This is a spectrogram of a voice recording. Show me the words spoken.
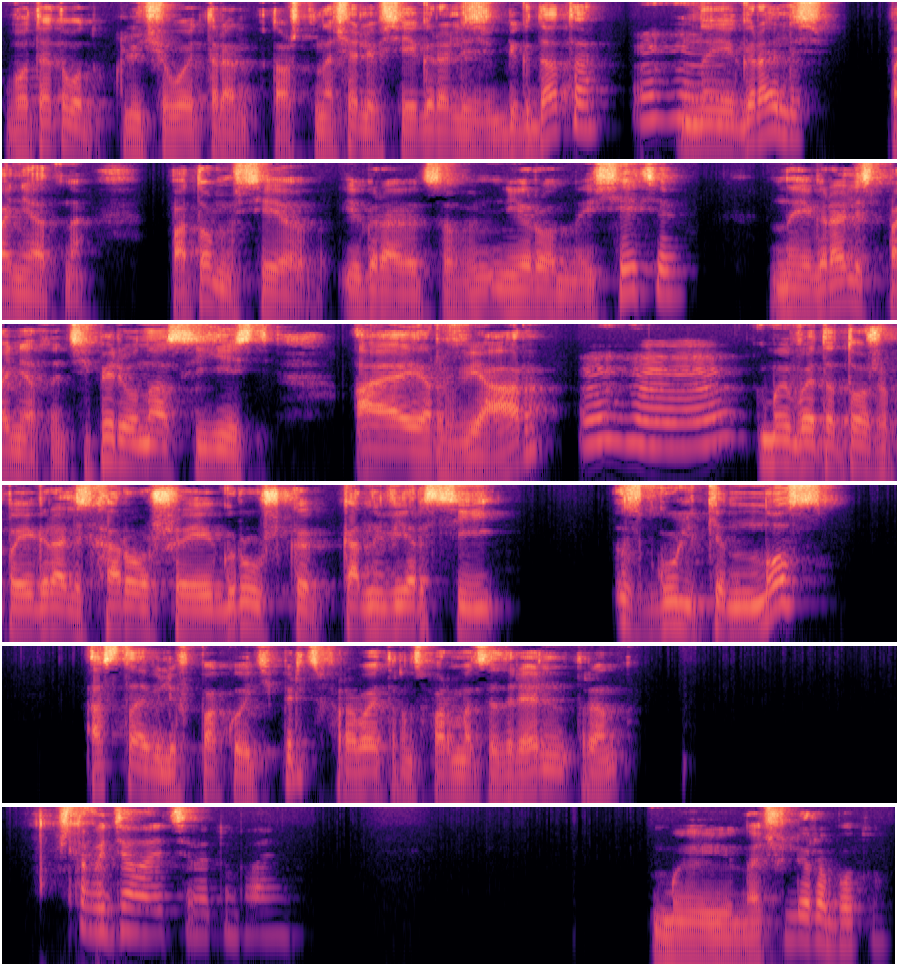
Вот это вот ключевой тренд, потому что вначале все игрались в Big Data, Мгм. наигрались, понятно. Потом все играются в нейронные сети, наигрались, понятно. Теперь у нас есть AR, VR. Мгм. Мы в это тоже поигрались. Хорошая игрушка конверсий с гулькин нос. Оставили в покое. Теперь цифровая трансформация. Это реальный тренд. Что вы делаете в этом плане? Мы начали работу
